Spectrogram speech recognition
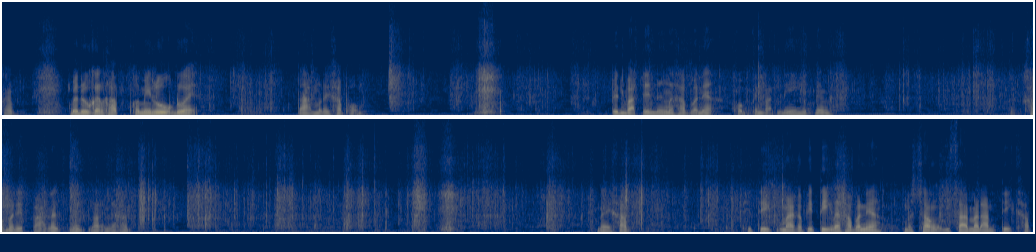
ครับ มาดูกันครับเขามีลูกด้วย ตามมาเลยครับผม เป็นบัตรนิดนึงนะครับ วันเนี้ยผมเป็นบัตรนิดนึง เข้ามาในป่าเล็กนิดหน่อยนะครับ ไหนครับพี่ติ๊กมากับพี่ติ๊กนะครับวันนี้มาช่องอีสานมาดามติ๊กครับ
